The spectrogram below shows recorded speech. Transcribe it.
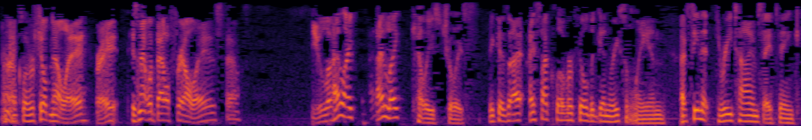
Don't Cloverfield in L.A., right? Isn't that what Battle for L.A. is, though? Eula? I like I like Kelly's choice because I, I saw Cloverfield again recently and I've seen it three times I think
